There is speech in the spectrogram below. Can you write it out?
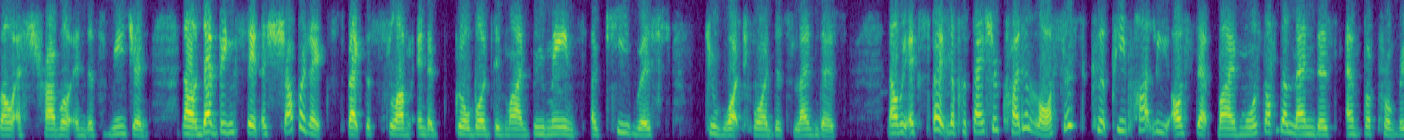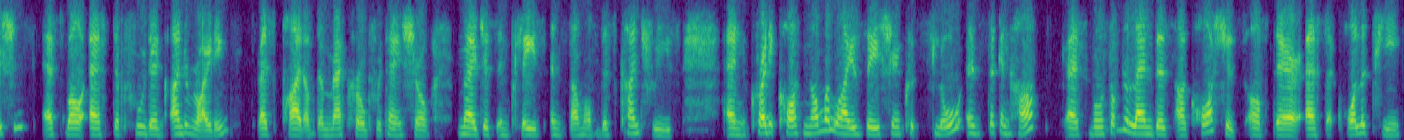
well as travel in this region. Now, that being said, a sharper than expected slump in the global demand remains a key risk to watch for these lenders. Now, we expect the potential credit losses could be partly offset by most of the lenders' ample provisions as well as the prudent underwriting as part of the macroprudential measures in place in some of these countries. And credit cost normalization could slow in second half as most of the lenders are cautious of their asset quality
